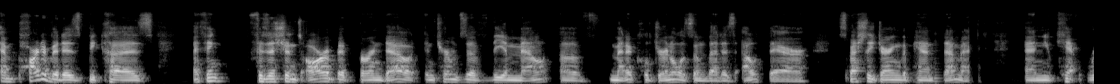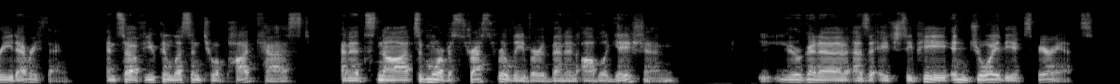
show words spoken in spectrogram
And part of it is because I think physicians are a bit burned out in terms of the amount of medical journalism that is out there, especially during the pandemic, and you can't read everything. And so if you can listen to a podcast and it's not it's more of a stress reliever than an obligation, you're going to, as a HCP, enjoy the experience.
